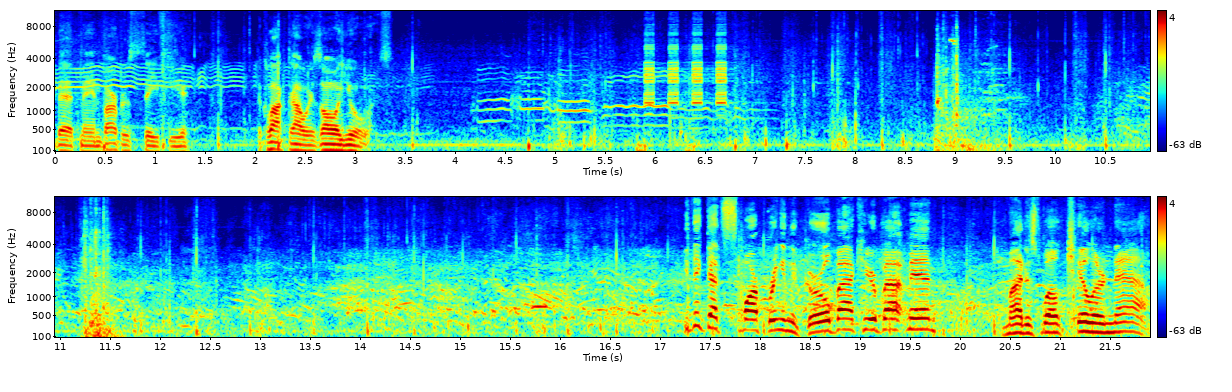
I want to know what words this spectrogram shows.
Don't Batman. Barbara's safe here. The clock tower is all yours. You think that's smart bringing the girl back here, Batman? Might as well kill her now.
